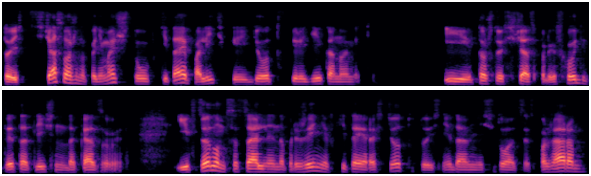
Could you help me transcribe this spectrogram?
То есть сейчас важно понимать, что в Китае политика идет впереди экономики. И то, что сейчас происходит, это отлично доказывает. И в целом социальное напряжение в Китае растет, то есть недавняя ситуация с пожаром,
